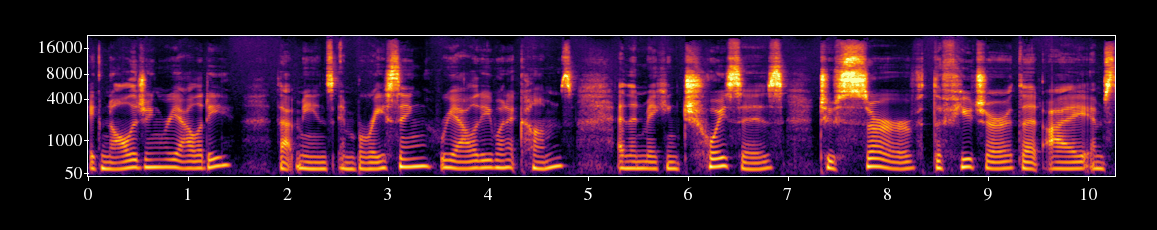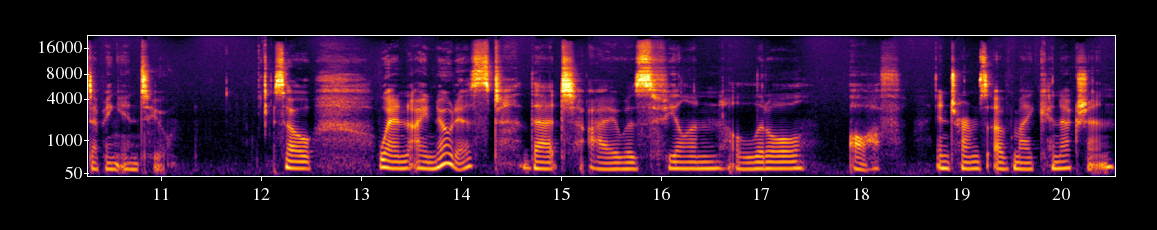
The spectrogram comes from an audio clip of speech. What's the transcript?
acknowledging reality, that means embracing reality when it comes and then making choices to serve the future that I am stepping into. So, when I noticed that I was feeling a little off in terms of my connection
